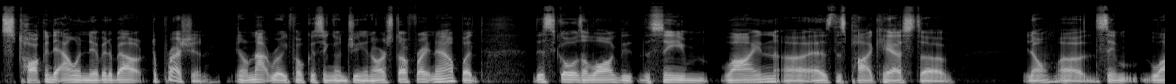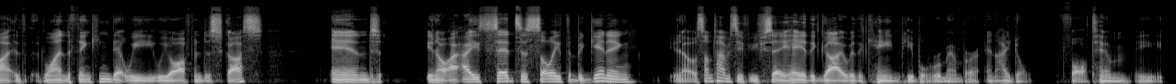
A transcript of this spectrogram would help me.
talking to Alan Niven about depression. You know, not really focusing on GNR stuff right now, but this goes along the, the same line uh, as this podcast. Uh, you know, uh, the same line line of thinking that we we often discuss. And you know, I, I said to Sully at the beginning, you know, sometimes if you say, "Hey, the guy with the cane," people remember, and I don't fault him. He,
